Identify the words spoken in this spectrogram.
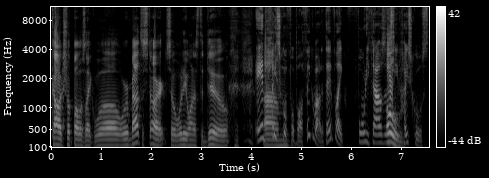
college football was like, well, we're about to start, so what do you want us to do? And high school football. Think about it. They have like 40,000 Um, Oh, seat high schools.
